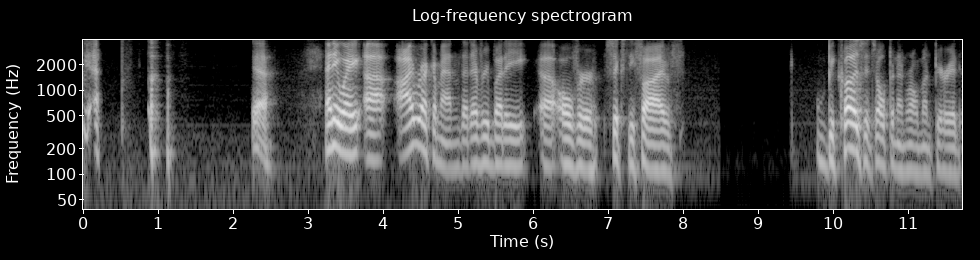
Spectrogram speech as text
Yeah. yeah. Anyway, uh, I recommend that everybody uh, over 65, because it's open enrollment period,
